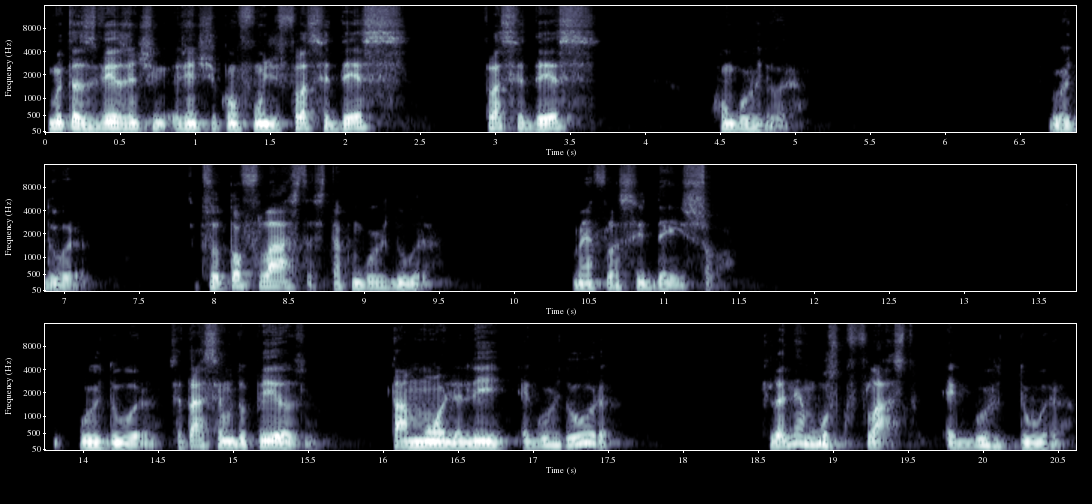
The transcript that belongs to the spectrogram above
Muitas vezes a gente, a gente confunde flacidez, flacidez com gordura. Gordura. Se a pessoa flácida, você está com gordura. Não é flacidez só. Gordura. Você está acima do peso? Está mole ali? É gordura. Aquilo não é músculo flácido, é gordura.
